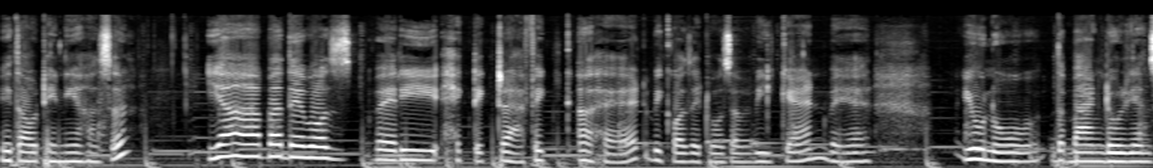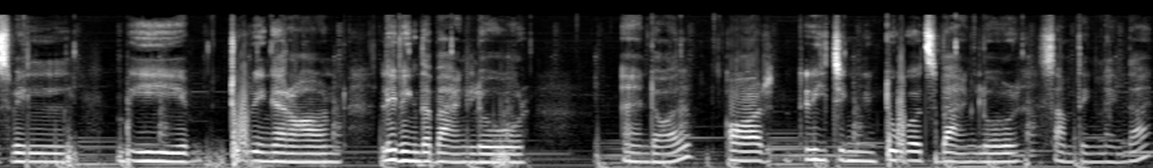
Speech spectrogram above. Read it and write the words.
without any hassle yeah but there was very hectic traffic ahead because it was a weekend where you know the Bangaloreans will be touring around, leaving the Bangalore and all, or reaching towards Bangalore, something like that.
